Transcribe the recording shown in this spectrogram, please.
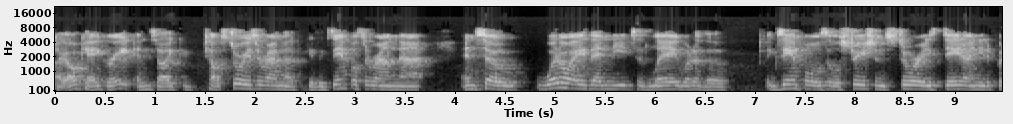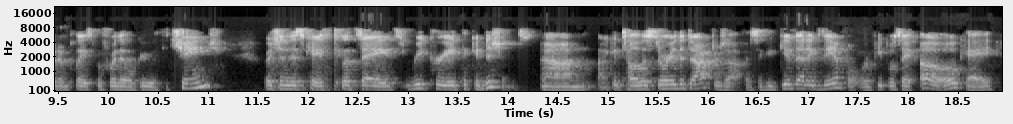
like, okay, great. And so I could tell stories around that, I could give examples around that. And so what do I then need to lay? What are the examples, illustrations, stories, data I need to put in place before they'll agree with the change? Which in this case, let's say it's recreate the conditions. Um, I could tell the story of the doctor's office. I could give that example where people say, oh, okay,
